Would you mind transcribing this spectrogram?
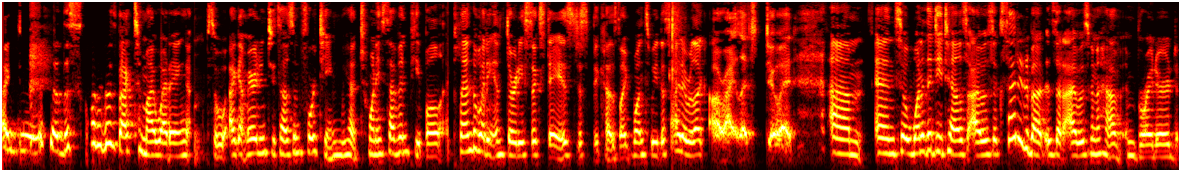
I do. So this kind of goes back to my wedding. So I got married in 2014. We had 27 people. I planned the wedding in 36 days just because, like, once we decided, we're like, all right, let's do it. Um, and so one of the details I was excited about is that I was going to have embroidered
